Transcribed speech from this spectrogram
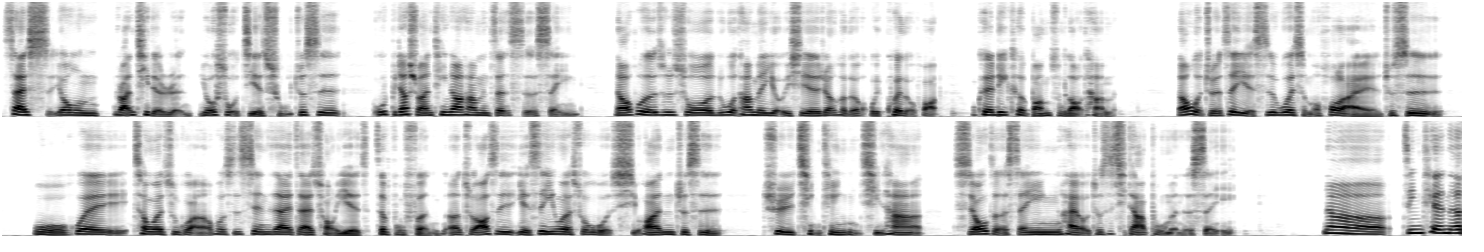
在使用软体的人有所接触，就是我比较喜欢听到他们真实的声音，然后或者是说，如果他们有一些任何的回馈的话，我可以立刻帮助到他们。然后我觉得这也是为什么后来就是我会成为主管啊，或是现在在创业这部分，呃，主要是也是因为说我喜欢就是去倾听其他使用者的声音，还有就是其他部门的声音。那今天呢，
